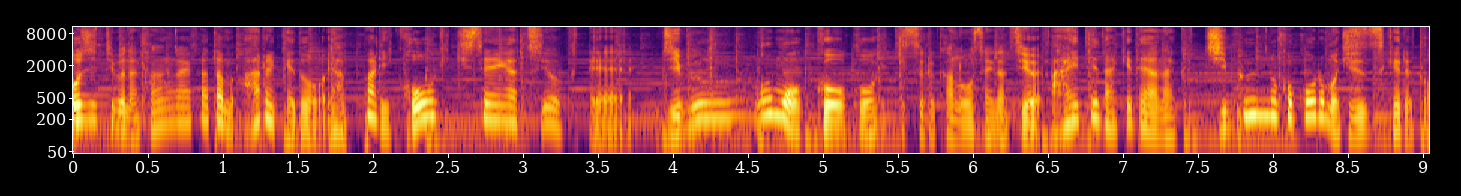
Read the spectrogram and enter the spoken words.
ポジティブな考え方もあるけどやっぱり攻撃性が強くて自分をもこう攻撃する可能性が強い。相手だけではなく自分の心も傷つけると。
